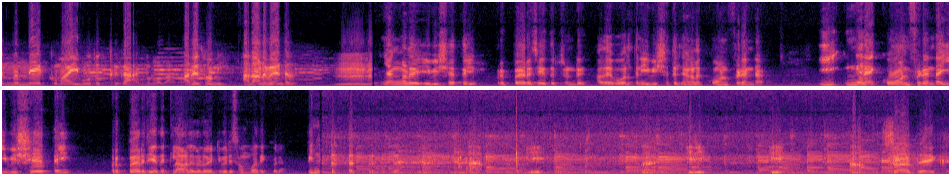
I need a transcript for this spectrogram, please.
എന്നേക്കുമായി ഒതുക്കുക എന്നുള്ളതാണ്. അതെ സ്വാമി അതാണ് വേണ്ടത്. ഞങ്ങൾ ഈ വിഷയത്തിൽ പ്രിപ്പയർ ചെയ്തിട്ടുണ്ട്. അതേപോലെ തന്നെ ഈ വിഷയത്തിൽ ഞങ്ങൾ കോൺഫിഡന്റ് ആണ്. ഈ ഇങ്ങനെ കോൺഫിഡന്റ് ഈ വിഷയത്തിൽ പ്രിപ്പയർ ചെയ്തിട്ടുള്ള ആളുകളുമായിട്ട് ഇവർ സംവദിക്കൂല. പിന്നെ സാദിഖ്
